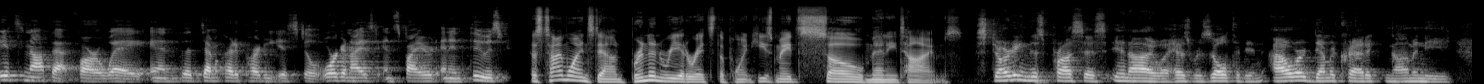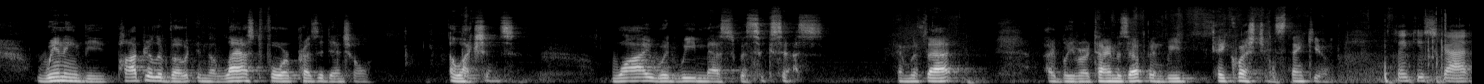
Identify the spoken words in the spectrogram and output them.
It's not that far away. And the Democratic Party is still organized, inspired, and enthused. As time winds down, Brennan reiterates the point he's made so many times. Starting this process in Iowa has resulted in our Democratic nominee winning the popular vote in the last four presidential elections. Why would we mess with success? And with that, I believe our time is up and we take questions. Thank you. Thank you, Scott.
